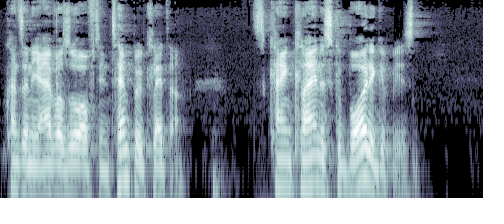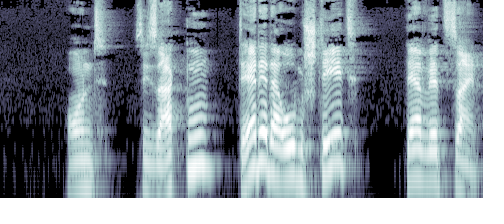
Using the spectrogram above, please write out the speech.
Du kannst ja nicht einfach so auf den Tempel klettern. Es ist kein kleines Gebäude gewesen. Und sie sagten, der, der da oben steht, der wird sein.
